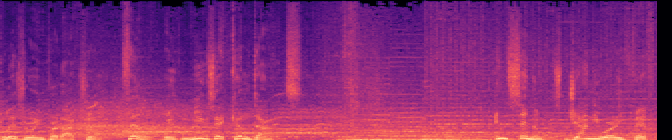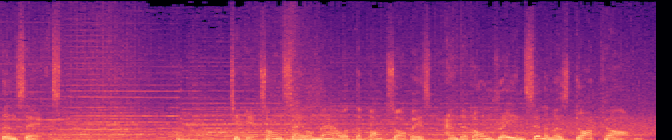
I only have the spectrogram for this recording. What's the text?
glittering production filled with music and dance. In cinemas January 5th and 6th. Tickets on sale now at the box office and at andreincinemas.com.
